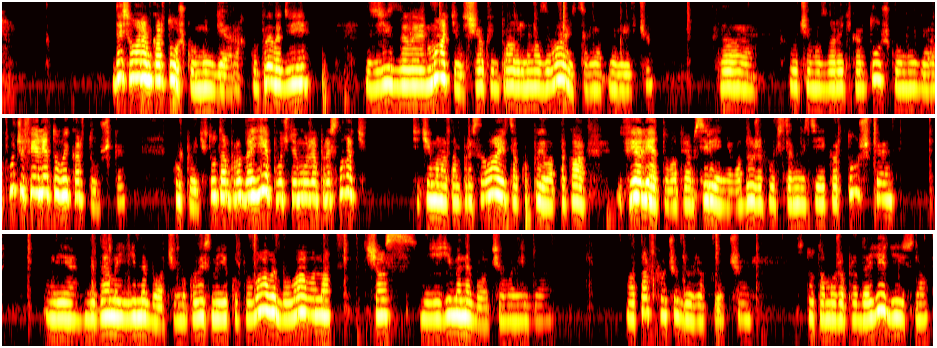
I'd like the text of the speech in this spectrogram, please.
Десь варимо картошку в мундірах. Купили дві, з'їздили матір, як він правильно називається, як не вивчу. Та хочемо зварити картошку в. Хочу фіолетової картошки купити. Хто там продає, почтою може прислати. Чи чим вона там присилається, купила. Така фіолетова, прям сиренєва. Дуже хочеться мені цієї картошки. І ніде ми її не бачимо. Колись ми її купували, була вона. Зараз її ми не бачимо ніде. А так хочу, дуже хочу. Хто там може продає дійсно.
